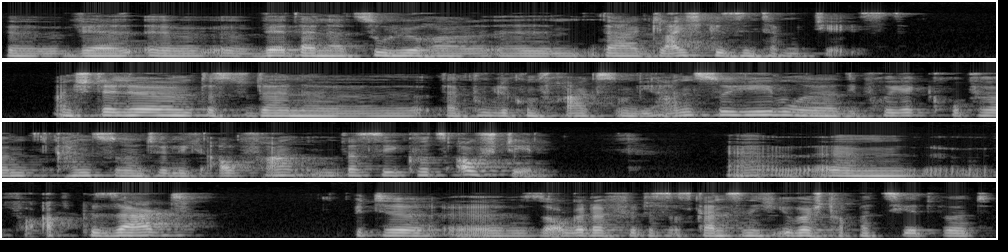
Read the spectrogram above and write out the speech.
äh, wer, äh, wer deiner Zuhörer äh, da gleichgesinnter mit dir ist. Anstelle, dass du deine, dein Publikum fragst, um die Hand zu heben oder die Projektgruppe, kannst du natürlich auch fragen, dass sie kurz aufstehen. Ja, ähm, vorab gesagt, bitte äh, sorge dafür, dass das Ganze nicht überstrapaziert wird.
